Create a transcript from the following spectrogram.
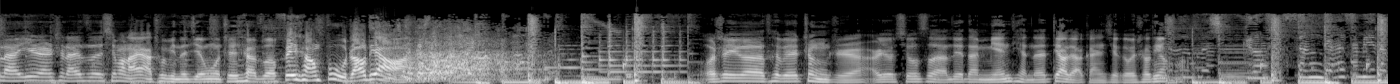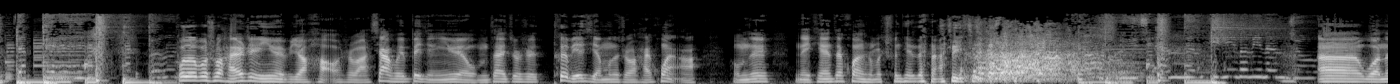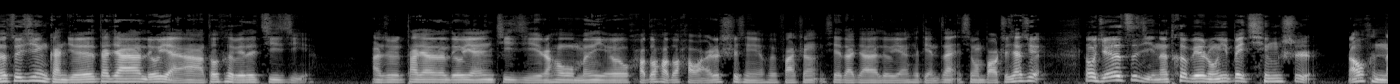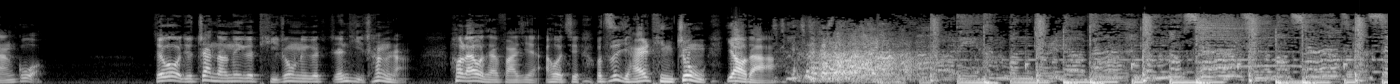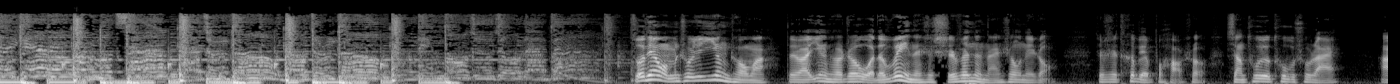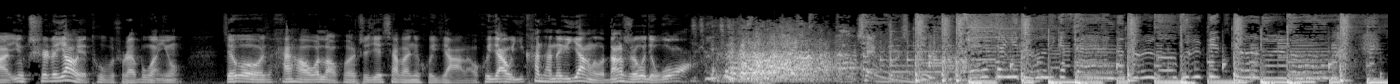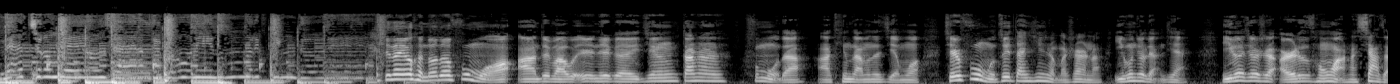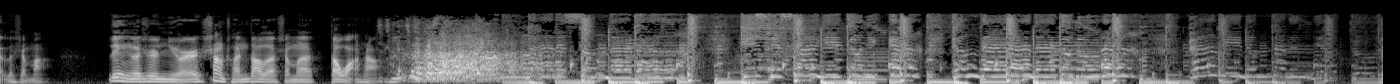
回来，依然是来自喜马拉雅出品的节目，这叫做非常不着调啊。我是一个特别正直而又羞涩、略带腼腆的调调，感谢各位收听。不得不说，还是这个音乐比较好，是吧？下回背景音乐我们在就是特别节目的时候还换啊。我们这哪天再换什么？春天在哪里？呃，我呢最近感觉大家留言啊都特别的积极，啊，就是大家的留言积极，然后我们也有好多好多好玩的事情也会发生。谢谢大家的留言和点赞，希望保持下去。那我觉得自己呢特别容易被轻视，然后很难过。结果我就站到那个体重那个人体秤上，后来我才发现啊，我去，我自己还是挺重要的。昨天我们出去应酬嘛，对吧？应酬之后，我的胃呢是十分的难受那种，就是特别不好受，想吐又吐不出来，啊，又吃了药也吐不出来，不管用。结果我还好，我老婆直接下班就回家了。我回家我一看她那个样子，我当时我就哇。现在有很多的父母啊，对吧？为这个已经当上。父母的啊，听咱们的节目，其实父母最担心什么事儿呢？一共就两件，一个就是儿子从网上下载了什么，另一个是女儿上传到了什么到网上。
